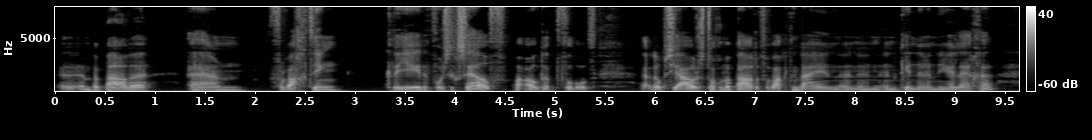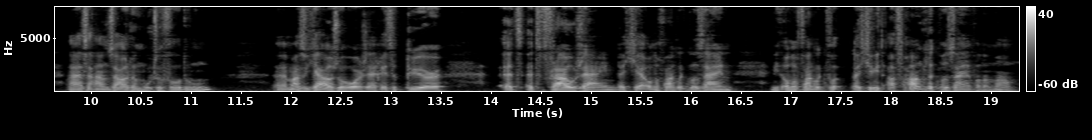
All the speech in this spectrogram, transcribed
een bepaalde ehm, verwachting creëren voor zichzelf, maar ook dat bijvoorbeeld de adoptieouders toch een bepaalde verwachting bij hun, hun, hun, hun kinderen neerleggen, waar ze aan zouden moeten voldoen. Eh, maar als ik jou zo hoor zeggen, is het puur het, het vrouw zijn, dat je onafhankelijk wil zijn, niet onafhankelijk wil, dat je niet afhankelijk wil zijn van een man.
